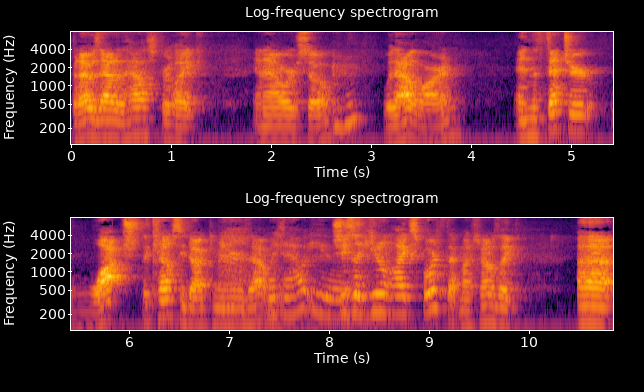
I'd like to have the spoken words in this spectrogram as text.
but I was out of the house for like an hour or so Mhm. without Lauren, and the fetcher watched the Kelce documentary without me. Without you. She's like, "You don't like sports that much," and I was like, uh,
